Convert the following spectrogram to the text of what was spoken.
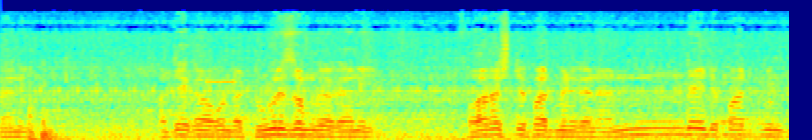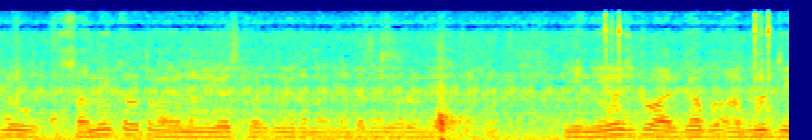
కానీ అంతేకాకుండా టూరిజంగా కానీ ఫారెస్ట్ డిపార్ట్మెంట్ కానీ అన్ని డిపార్ట్మెంట్లు సమీకృతమైన నియోజకవర్గం ఏదన్నా ఏంటంటే మైలవరం నియోజకవర్గం. ఈ నియోజకవర్గ అభివృద్ధి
